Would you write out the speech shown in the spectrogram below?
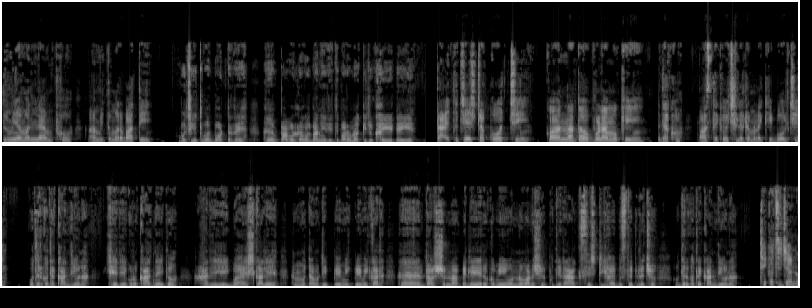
তুমি আমার ল্যাম্পো আমি তোমার বাতি। বলছি কি তোমার বরটারে হ্যাঁ, পাগল টাগল বানিয়ে দিতে পারো না কিছু খাইয়ে টাইয়ে? তাই তো চেষ্টা করছি। কর না তো পোড়ামুখী। দেখো পাশ থেকে ওই ছেলেটা মানে কি বলছে? ওদের কথা কান দিও না। খেয়ে দিয়ে কোনো কাজ নেই তো? আর এই বয়সকালে মোটামুটি প্রেমিক প্রেমিকার হ্যাঁ, দর্শন না পেলে এরকমই অন্য মানুষের প্রতি রাগ সৃষ্টি হয় বুঝতে পেরেছ? ওদের কথায় কান দিও না। ঠিক আছে জানো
